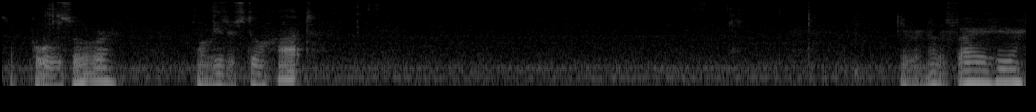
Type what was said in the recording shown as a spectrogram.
So pull this over while these are still hot. Give her another fire here.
